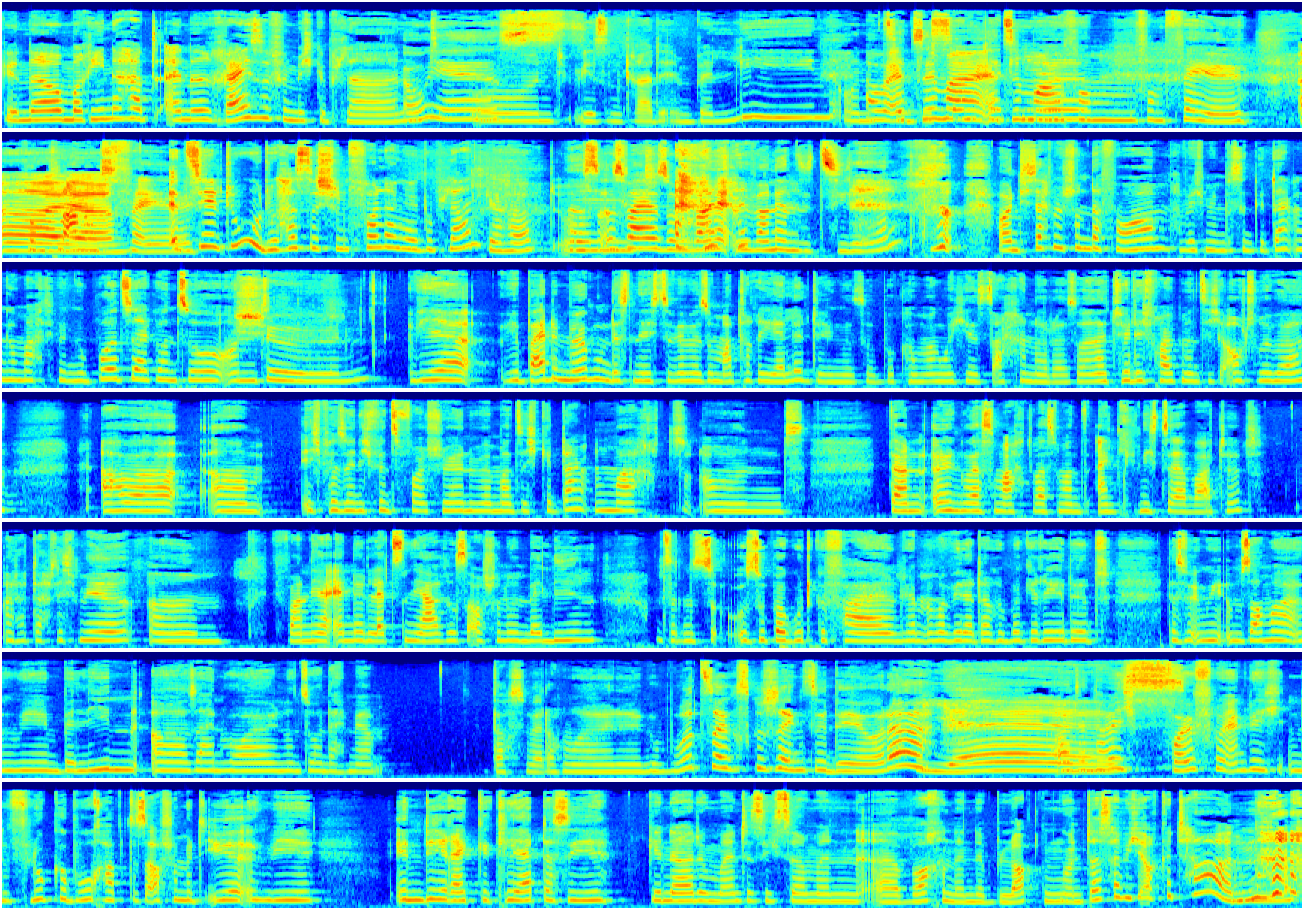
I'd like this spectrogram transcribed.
Genau, Marina hat eine Reise für mich geplant. Oh yes. Und wir sind gerade in Berlin. Und Aber erzähl mal, erzähl mal vom, vom Fail. Äh, vom Planungsfail. Ja. Erzähl du, du hast es schon voll lange geplant gehabt. Das, das war ja so, wir waren ja, wir waren ja in Sizilien. Und ich dachte mir schon davor, habe ich mir ein bisschen Gedanken gemacht über Geburtstag und so. Und Schön. Wir, wir beide mögen das nicht, so wenn wir so materielle Dinge so bekommen, irgendwelche Sachen oder so. Natürlich freut man sich auch drüber. Aber ähm, ich persönlich finde es voll schön, wenn man sich Gedanken macht und dann irgendwas macht, was man eigentlich nicht so erwartet. Und da dachte ich mir, ähm, wir waren ja Ende letzten Jahres auch schon in Berlin und es hat uns super gut gefallen. Wir haben immer wieder darüber geredet, dass wir irgendwie im Sommer irgendwie in Berlin äh, sein wollen und so. Und da dachte ich mir, das wäre doch mal eine Geburtstagsgeschenksidee, oder? Yes. Und dann habe ich voll früh eigentlich einen Flug gebucht, habe das auch schon mit ihr irgendwie indirekt geklärt, dass sie Genau, du meintest, ich soll mein äh, Wochenende blocken und das habe ich auch getan. Mhm.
